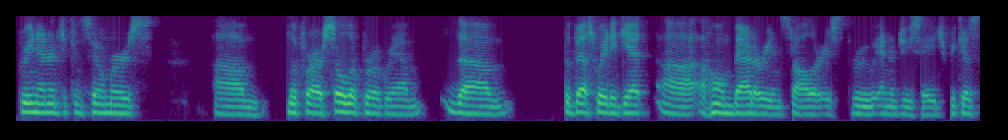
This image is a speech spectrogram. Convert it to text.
Green energy consumers, um, look for our solar program. The um, the best way to get uh, a home battery installer is through Energy Sage because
